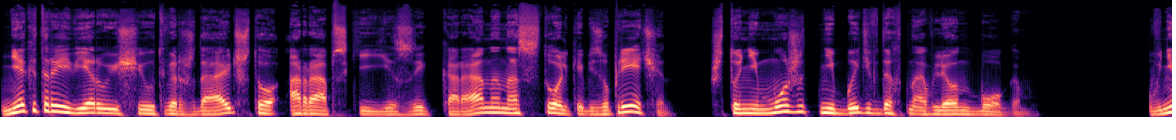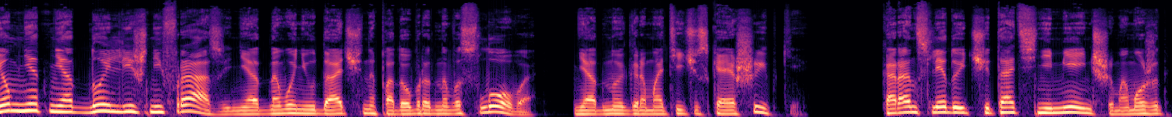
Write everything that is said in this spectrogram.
Некоторые верующие утверждают, что арабский язык Корана настолько безупречен, что не может не быть вдохновлен Богом. В нем нет ни одной лишней фразы, ни одного неудачно подобранного слова, ни одной грамматической ошибки. Коран следует читать с не меньшим, а может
